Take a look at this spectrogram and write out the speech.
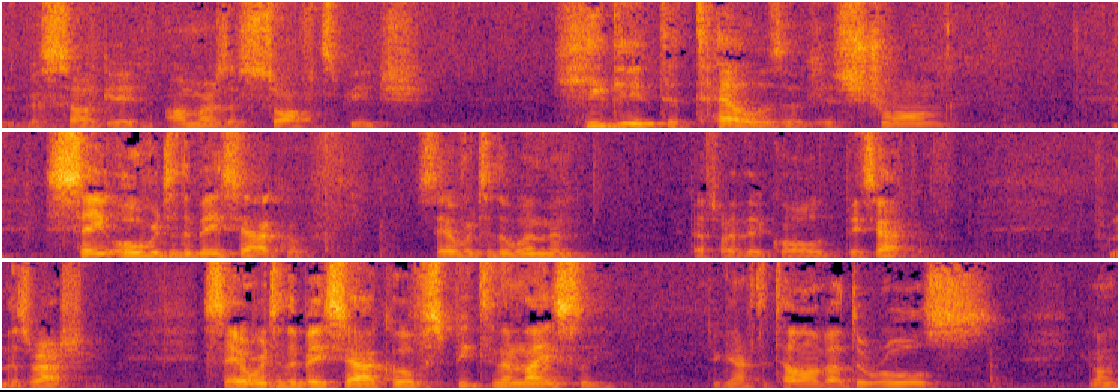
Vesagid. Amar is a soft speech. Higid to tell is, a, is strong. Say over to the Beis Yaakov. Say over to the women. That's why they call it Beis Yaakov from this Rashi. Say over to the Beis Yaakov, speak to them nicely. You're going to have to tell them about the rules. You're going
